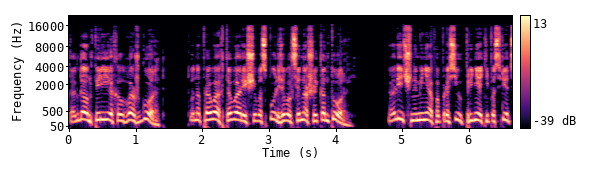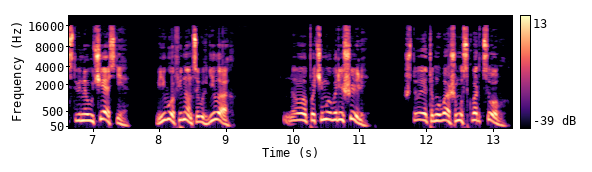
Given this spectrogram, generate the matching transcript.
Когда он переехал в ваш город, то на правах товарища воспользовался нашей конторой, а лично меня попросил принять непосредственное участие в его финансовых делах. Но почему вы решили, что этому вашему Скворцову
